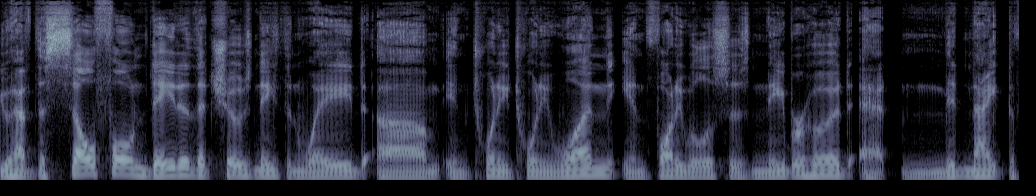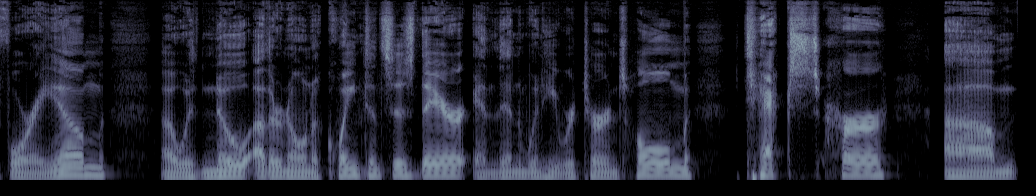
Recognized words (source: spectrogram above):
You have the cell phone data that shows Nathan Wade um, in 2021 in Fani Willis's neighborhood at midnight to 4 a.m. Uh, with no other known acquaintances there, and then when he returns home, texts her. Um,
